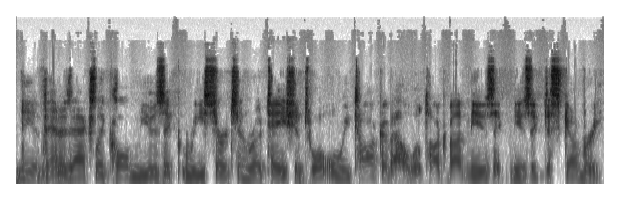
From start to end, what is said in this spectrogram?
The event is actually called Music Research and Rotations. What will we talk about? We'll talk about music, music discovery,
